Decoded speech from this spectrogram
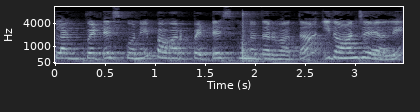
ప్లగ్ పెట్టేసుకొని పవర్ పెట్టేసుకున్న తర్వాత ఇది ఆన్ చేయాలి.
